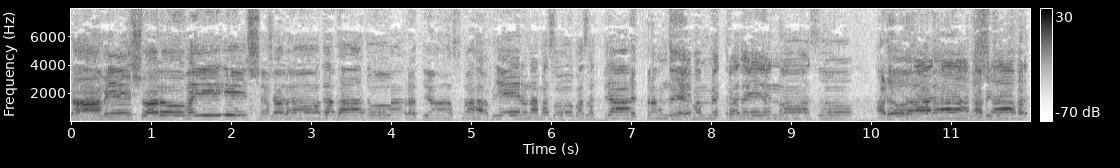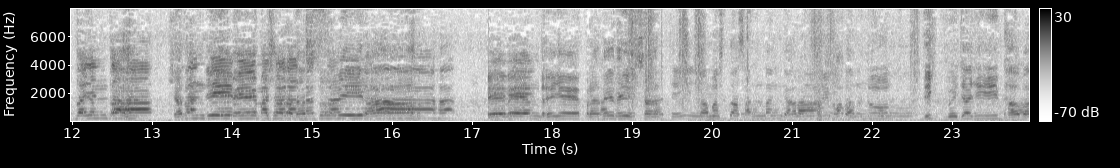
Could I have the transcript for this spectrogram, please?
कामेश्वरो वैश्वरो दधातु प्रत्यास्महव्यैर्नमसो वसत्या मित्रम् देवम् मित्रदेयन्नोऽसु अडोराधानभिषा वर्धयन्तः शतम् जीवेम शरदस्व वीराः देवेन्द्रिये प्रतिष्ठति समस्त सन्मङ्गलानि भवन्तु दिग्विजयी भव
